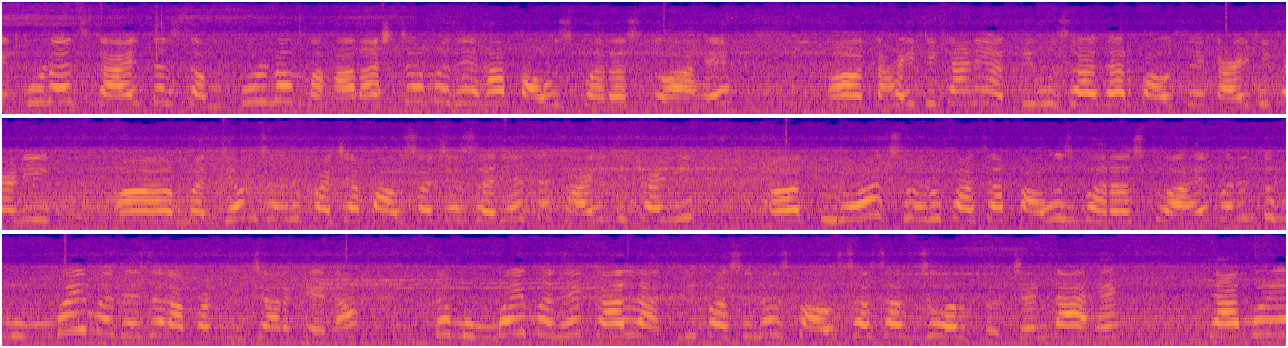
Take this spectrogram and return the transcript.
एकूणच काय तर संपूर्ण महाराष्ट्रामध्ये हा पाऊस बरसतो आहे. काही ठिकाणी अतिमुसळधार पाऊस आहे काही ठिकाणी मध्यम स्वरूपाच्या पावसाच्या सरी आहेत तर काही ठिकाणी तुरळक स्वरूपाचा पाऊस भरसतो आहे. परंतु मुंबईमध्ये जर आपण विचार केला तर मुंबईमध्ये काल रात्रीपासूनच पावसाचा जोर प्रचंड आहे. त्यामुळे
